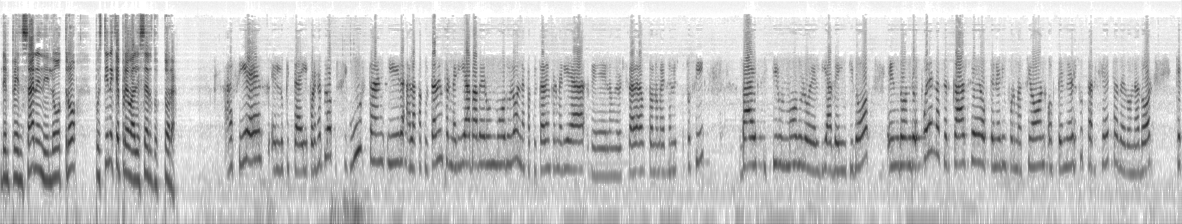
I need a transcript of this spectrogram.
de pensar en el otro, pues tiene que prevalecer, doctora. Así es, eh, Lupita. Y por ejemplo, si gustan ir a la Facultad de Enfermería, va a haber un módulo en la Facultad de Enfermería de la Universidad Autónoma de San Luis Potosí. Va a existir un módulo el día 22 en donde pueden acercarse, obtener información, obtener su tarjeta de donador. Que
